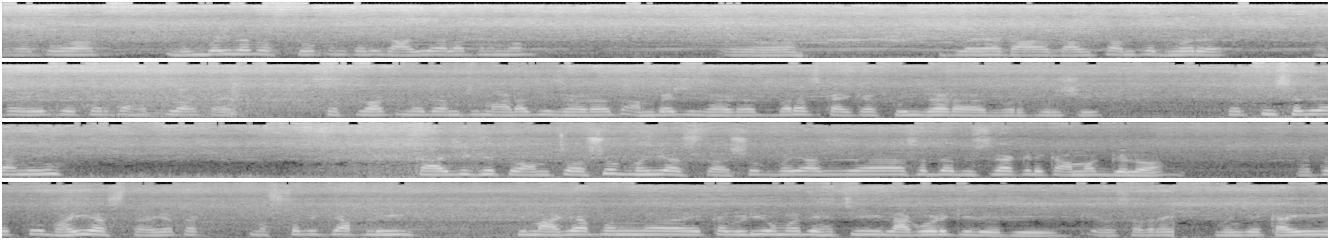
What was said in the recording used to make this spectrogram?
तर तो मुंबईलाच असतो पण कधी गावी आला तर मग आपलं या गाव गावचं आमचं घर आहे. आता एक एकरचा हा प्लॉट आहे. त्या प्लॉटमध्ये आमची माडाची झाडं आहेत आंब्याची झाडं आहेत बरंच काय काय फुलझाडं आहेत भरपूरशी. तर ती सगळी आम्ही काळजी घेतो. आमचं अशोक भाई असतं. अशोक भाई आज सध्या दुसऱ्याकडे कामात गेलो आता तो भाई असता. हे आता मस्तपैकी आपली ही मागे आपण एका व्हिडिओमध्ये ह्याची लागवड केली होती. साधारण म्हणजे काही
